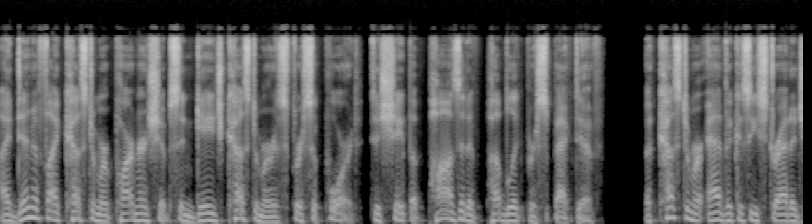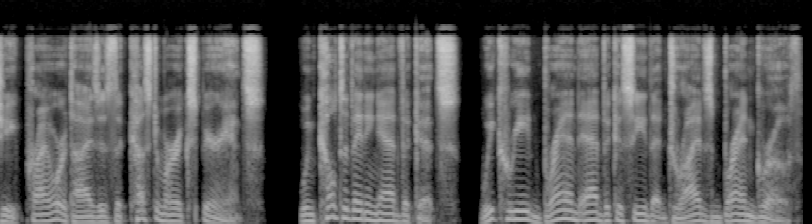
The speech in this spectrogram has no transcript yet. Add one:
Identify customer partnerships, engage customers for support to shape a positive public perspective. A customer advocacy strategy prioritizes the customer experience. When cultivating advocates, we create brand advocacy that drives brand growth.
